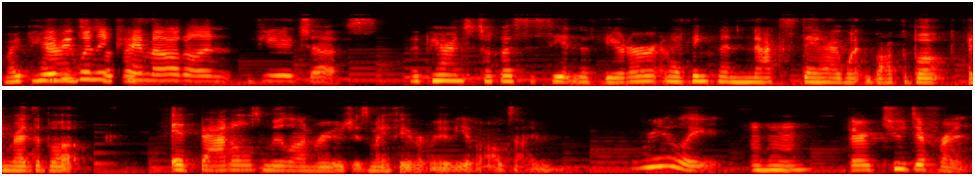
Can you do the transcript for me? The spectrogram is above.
My parents Maybe when it came us, out on VHS. My parents took us to see it in the theater, and I think the next day I went and bought the book and read the book. It battles Moulin Rouge is my favorite movie of all time. Really? Mm-hmm. They're two different.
